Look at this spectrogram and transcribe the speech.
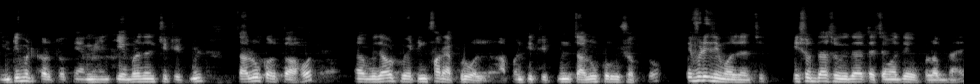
इंटिमेट करतो की आम्ही यांची इमर्जन्सी ट्रीटमेंट चालू करतो आहोत. विदाऊट वेटिंग फॉर अप्रुव्हल आपण ती ट्रीटमेंट चालू करू शकतो. इफ इट इज इमर्जन्सी ही सुद्धा सुविधा त्याच्यामध्ये उपलब्ध आहे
